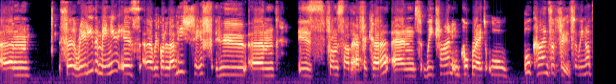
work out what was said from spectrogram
Um, so really the menu is, uh, we've got a lovely chef who, um, is from South Africa, and we try and incorporate all all kinds of food. So we're not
